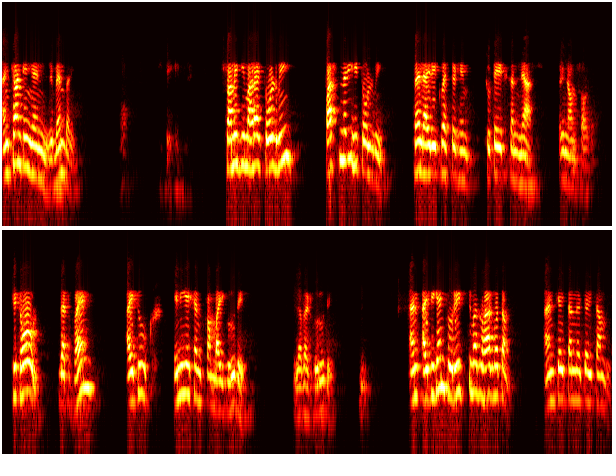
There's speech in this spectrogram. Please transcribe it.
and chanting and remembering. Swamiji Maharaj told me, personally he told me, when I requested him to take sannyas, renounce all. He told that when I took initiation from my Gurudev, beloved Gurudev, and I began to read Srimad Bhagavatam and Chaitanya Charitamrita,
